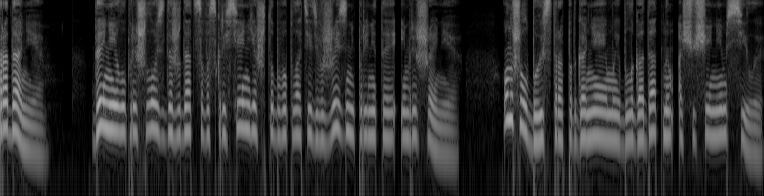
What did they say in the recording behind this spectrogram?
Страдания. Дэниелу пришлось дожидаться воскресенья, чтобы воплотить в жизнь принятое им решение. Он шел быстро, подгоняемый благодатным ощущением силы.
